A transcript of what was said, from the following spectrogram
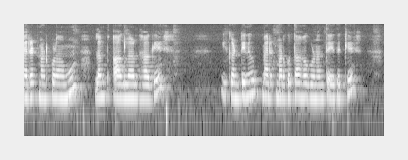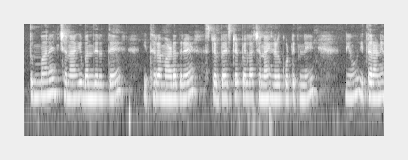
ಮ್ಯಾರೇಟ್ ಮಾಡ್ಕೊಳ್ಳೋವು ಲಂಪ್ ಆಗಲಾರ್ದ ಹಾಗೆ ಈ ಕಂಟಿನ್ಯೂ ಮ್ಯಾರೇಟ್ ಮಾಡ್ಕೋತಾ ಹೋಗೋಣಂತೆ ಇದಕ್ಕೆ. ತುಂಬಾ ಚೆನ್ನಾಗಿ ಬಂದಿರುತ್ತೆ. ಈ ಥರ ಮಾಡಿದ್ರೆ ಸ್ಟೆಪ್ ಬೈ ಸ್ಟೆಪ್ ಎಲ್ಲ ಚೆನ್ನಾಗಿ ಹೇಳ್ಕೊಟ್ಟಿದ್ದೀನಿ. ನೀವು ಈ ಥರನೇ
